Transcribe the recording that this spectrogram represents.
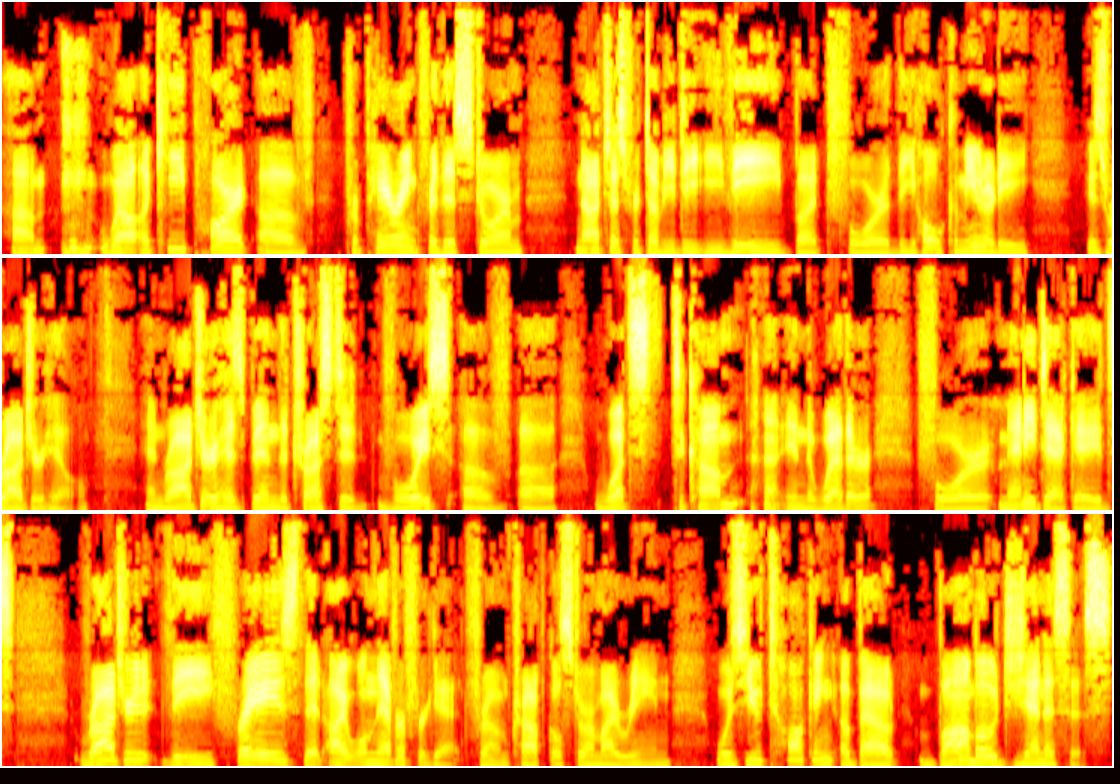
Um, well, a key part of preparing for this storm not just for WDEV, but for the whole community is Roger Hill. And Roger has been the trusted voice of uh, what's to come in the weather for many decades. Roger, the phrase that I will never forget from Tropical Storm Irene was you talking about bombogenesis.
